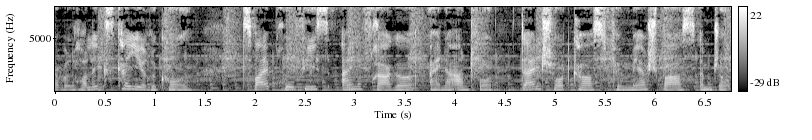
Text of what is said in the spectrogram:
Travelholics Karriere Call. Zwei Profis, eine Frage, eine Antwort. Dein Shortcast für mehr Spaß im Job.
